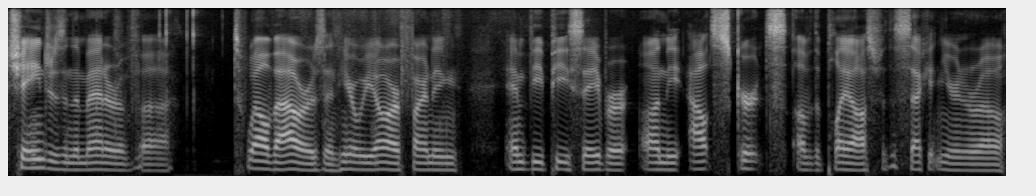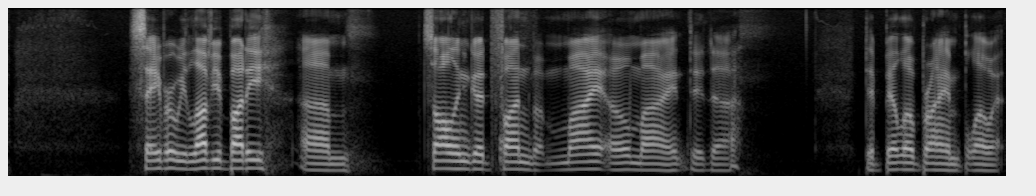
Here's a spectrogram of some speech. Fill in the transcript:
changes in the matter of uh, 12 hours. And here we are finding MVP Saber on the outskirts of the playoffs for the second year in a row. Saber, we love you, buddy. Um, it's all in good fun, but my oh my, did uh, did Bill O'Brien blow it?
